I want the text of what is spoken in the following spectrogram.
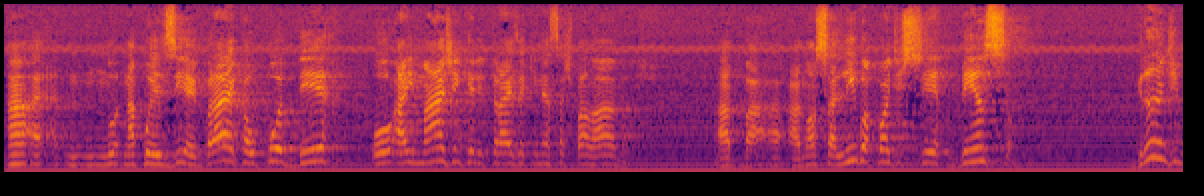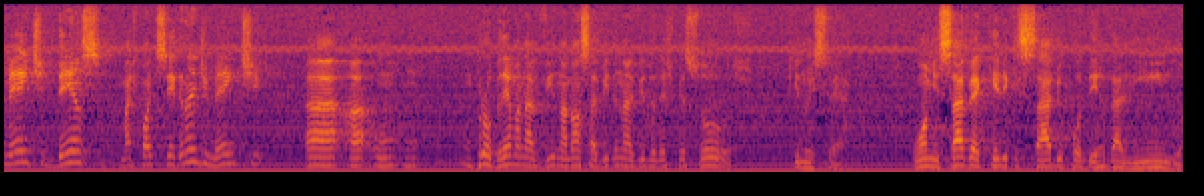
a, a, no, na poesia hebraica o poder ou a imagem que ele traz aqui nessas palavras. A, a nossa língua pode ser bênção, grandemente bênção, mas pode ser grandemente um, um, um problema na, vida, na nossa vida e na vida das pessoas que nos cercam. O homem sábio é aquele que sabe o poder da língua,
